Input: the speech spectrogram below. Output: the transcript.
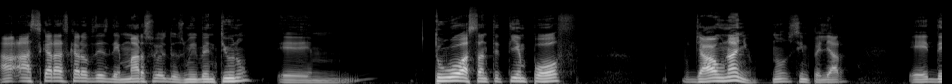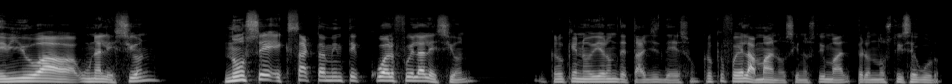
a Askar Askarov desde marzo del 2021. Em, tuvo bastante tiempo off, ya un año, ¿no? Sin pelear, eh, debido a una lesión. No sé exactamente cuál fue la lesión. Creo que no dieron detalles de eso. Creo que fue de la mano, si no estoy mal, pero no estoy seguro.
